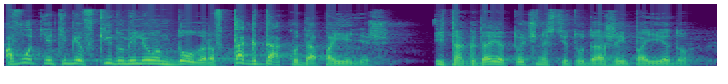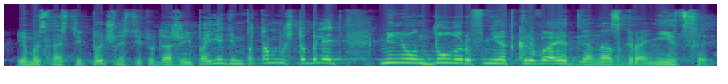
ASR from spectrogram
а вот я тебе вкину миллион долларов, тогда куда поедешь? И тогда я точности туда же и поеду. И мы с Настей точности туда же и поедем, потому что, блядь, миллион долларов не открывает для нас границы.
